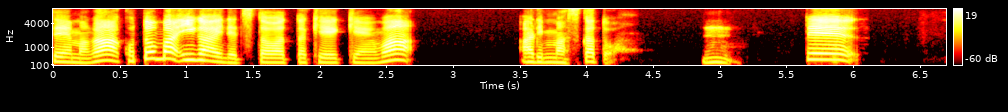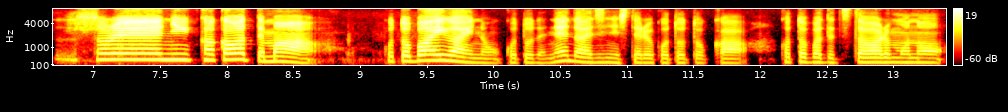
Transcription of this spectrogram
テーマが言葉以外で伝わった経験はありますかと。うん。で、それに関わってまあ言葉以外のことでね大事にしてることとか言葉で伝わるもの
